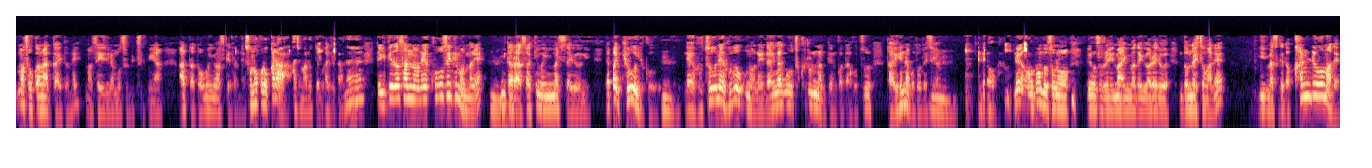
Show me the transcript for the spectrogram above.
まあ、創価学会とね、まあ、政治の結びつきがあったと思いますけどね。その頃から始まるっていうことですからね。で、池田さんのね、功績もね、うん見たら、さっきも言いましたように、やっぱり教育、うん。ね、普通ね、付属のね、大学を作るなんていうことは普通大変なことですよ。うんでね、ほとんどその、要するに、まあ今で言われる、どんな人がね、言いますけど、官僚までね、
